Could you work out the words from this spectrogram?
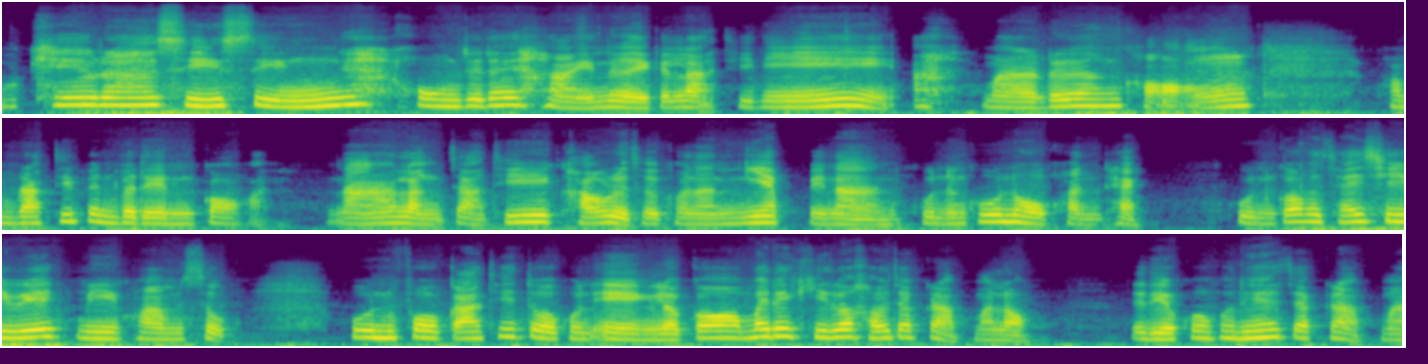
โอเคราศีสิงห์คงจะได้หายเหนื่อยกันละทีนี้อะมาเรื่องของความรักที่เป็นประเด็นก่อนนะหลังจากที่เขาหรือเธอคนนั้นเงียบไปนาน คุณทั้งคู่ no contact คุณก็ไปใช้ชีวิตมีความสุข คุณโฟกัสที่ตัวคุณเอง แล้วก็ไม่ได้คิดว่าเขาจะกลับมาหรอก แต่เดี๋ยวคนคนนี้จะกลับมา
